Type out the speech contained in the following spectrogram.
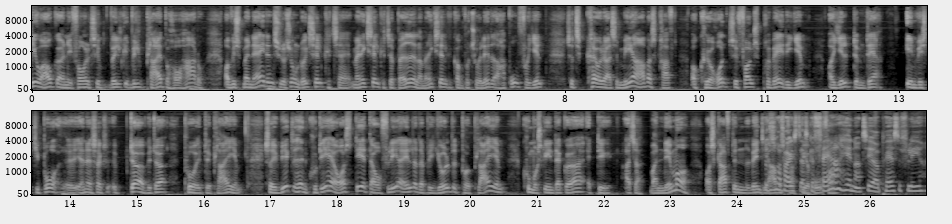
Det er jo afgørende i forhold til, hvilke, hvilket plejebehov har du. Og hvis man er i den situation, du ikke selv kan tage, man ikke selv kan tage bad, eller man ikke selv kan komme på toilettet og har brug for hjælp, så kræver det altså mere arbejdskraft at køre rundt til folks private hjem og hjælpe dem der end hvis de bor, øh, jeg har sagt, øh, dør ved dør på et øh, plejehjem. Så i virkeligheden kunne det her også, det at der var flere ældre, der blev hjulpet på et plejehjem, kunne måske endda gøre, at det altså, var nemmere at skaffe den nødvendige arbejdskraft, faktisk, der skal brug for. færre hænder til at passe flere?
